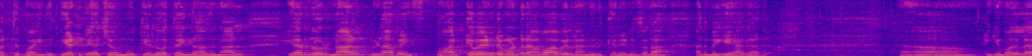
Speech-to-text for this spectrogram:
பத்து பதினைந்து தியேட்டர்லையாச்சும் நூற்றி எழுபத்தைந்தாவது நாள் இரநூறு நாள் விழாவை பார்க்க வேண்டும் என்ற அவாவில் நான் இருக்கிறேன்னு சொன்னால் அது மிகையாகாது. இங்கே முதல்ல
